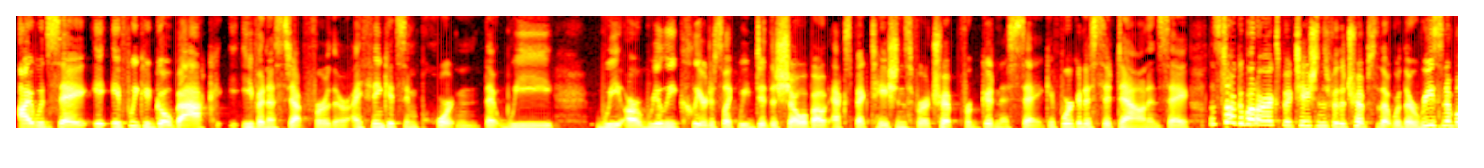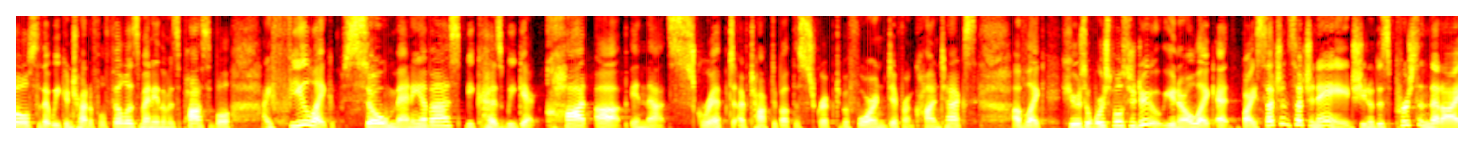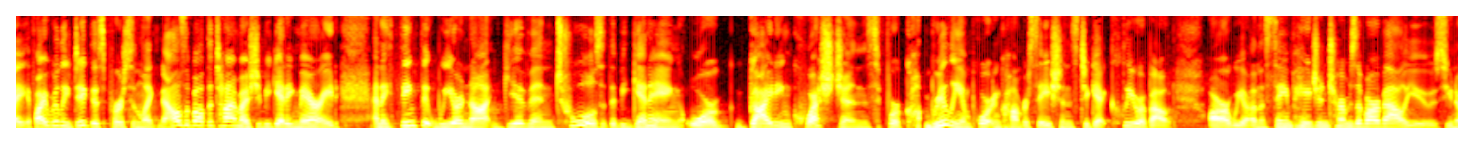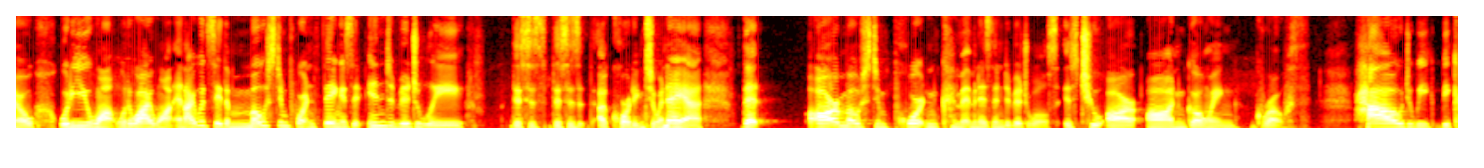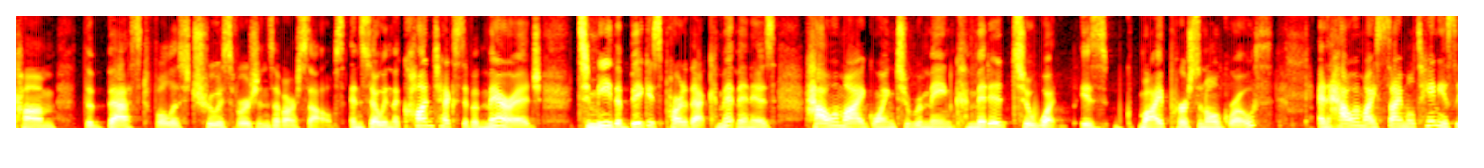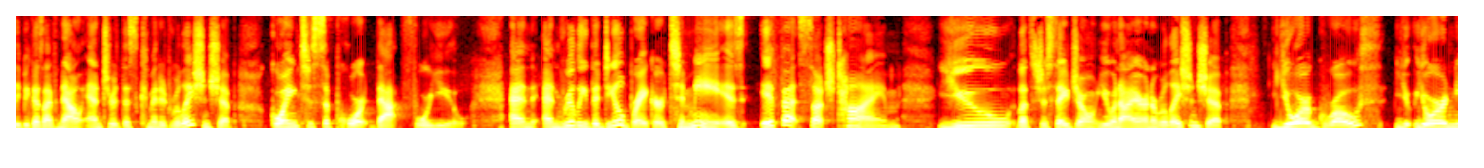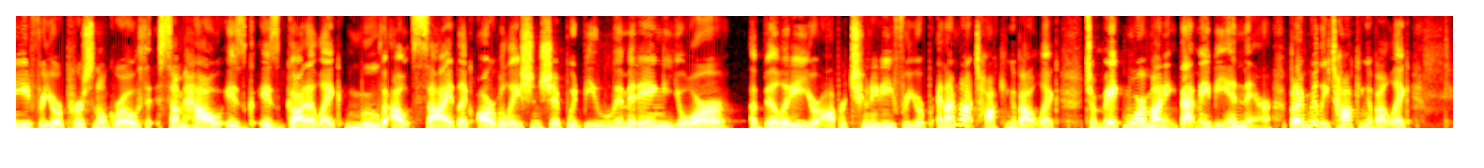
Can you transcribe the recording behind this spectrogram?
I would say if we could go back even a step further, I think it's important that we we are really clear, just like we did the show about expectations for a trip, for goodness sake. If we're going to sit down and say, let's talk about our expectations for the trip so that they're reasonable, so that we can try to fulfill as many of them as possible, I feel like so many of us, because we get caught up in that script, I've talked about the script before in different contexts of like, here's what we're supposed to do, you know, like at by such and such an age, you know, this person that I, if I really dig this person, like now's about the time I should be getting married. And I think that we are not given tools at the beginning or guiding questions for co- really important conversations to get clear about are we on the same page in terms of our values? You know, what do you want? What do I want? And I would say the most important thing is that individually, this is this is according to Anea, that our most important commitment as individuals is to our ongoing growth. How do we become the best, fullest, truest versions of ourselves? And so, in the context of a marriage, to me, the biggest part of that commitment is how am I going to remain committed to what is my personal growth? And how am I simultaneously, because I've now entered this committed relationship, going to support that for you? And and really the deal breaker to me is if at such time you, let's just say Joe, you and I are in a relationship, your growth, your need for your personal growth somehow is is gotta like move outside. Like our relationship would be limiting your ability, your opportunity for your and I'm not talking about like to make more money. That may be in there, but I'm really talking about like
